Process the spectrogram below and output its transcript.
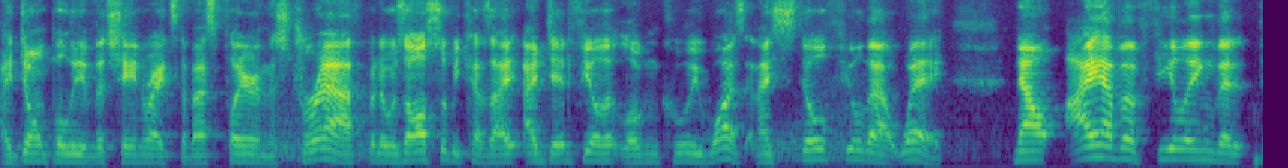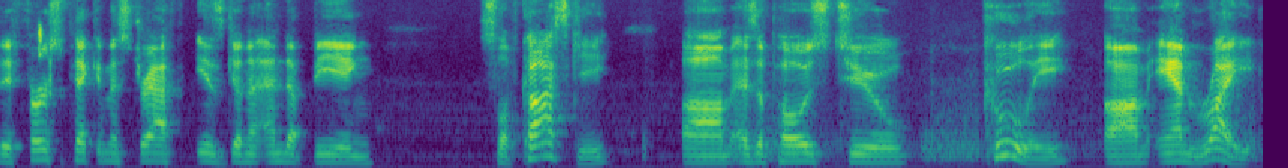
I don't believe that Shane Wright's the best player in this draft, but it was also because I, I did feel that Logan Cooley was, and I still feel that way. Now, I have a feeling that the first pick in this draft is going to end up being Slafkovsky um, as opposed to Cooley um, and Wright.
